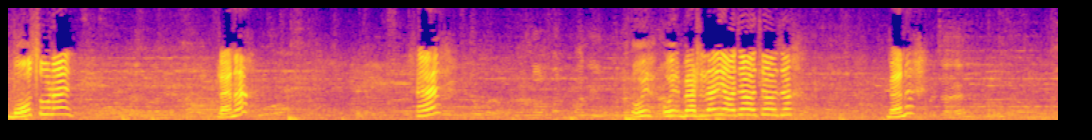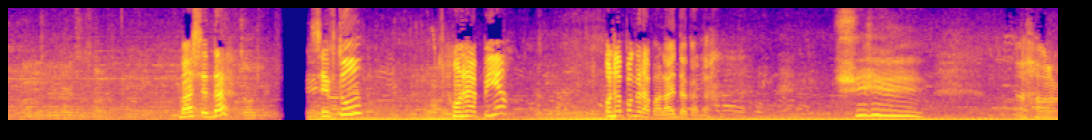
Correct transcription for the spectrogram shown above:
ਬਹੁਤ ਸੋਹਣਾ ਹੈ ਲੈਣਾ ਹੈ ਓਏ ਓਏ ਬੈਠਣਾ ਨਹੀਂ ਆ ਜਾ ਆ ਜਾ ਆ ਜਾ ਬਹਿਣਾ ਬਸ ਏਦਾਂ ਸਿਫ ਤੂੰ ਹੁਣ ਹੈਪੀ ਆ ਉਹਨਾਂ ਭੰਗੜਾ ਪਾਲਾ ਏਦਾਂ ਕਰ ਲੈ ਹਾਂ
